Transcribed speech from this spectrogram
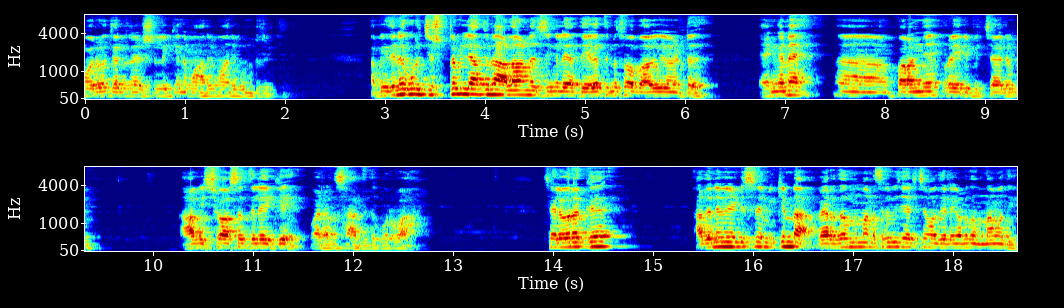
ഓരോ ജനറേഷനിലേക്കും മാറി മാറിക്കൊണ്ടിരിക്കും അപ്പൊ ഇതിനെക്കുറിച്ച് ഇഷ്ടമില്ലാത്ത ഒരാളാണ് വെച്ചെങ്കിൽ അദ്ദേഹത്തിന് സ്വാഭാവികമായിട്ട് എങ്ങനെ പറഞ്ഞ് പ്രേരിപ്പിച്ചാലും ആ വിശ്വാസത്തിലേക്ക് വരാൻ സാധ്യത കുറവാണ് ചിലവരൊക്കെ അതിനു വേണ്ടി ശ്രമിക്കണ്ട വെറുതെ ഒന്ന് മനസ്സിൽ വിചാരിച്ചാൽ മതി അല്ലെങ്കിൽ അവിടെ നിന്നാൽ മതി.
